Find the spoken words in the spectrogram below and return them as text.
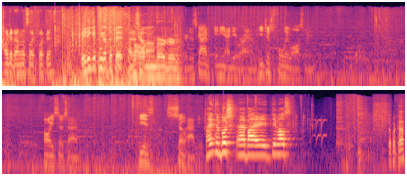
I'll get down this like okay. But he didn't get picked up the fifth. I just oh, got murdered. Does this guy have any idea where I am? He just fully lost me. Oh, he's so sad. He is so happy. Da hinten im Busch, äh, bei dem Haus. Uppercut.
